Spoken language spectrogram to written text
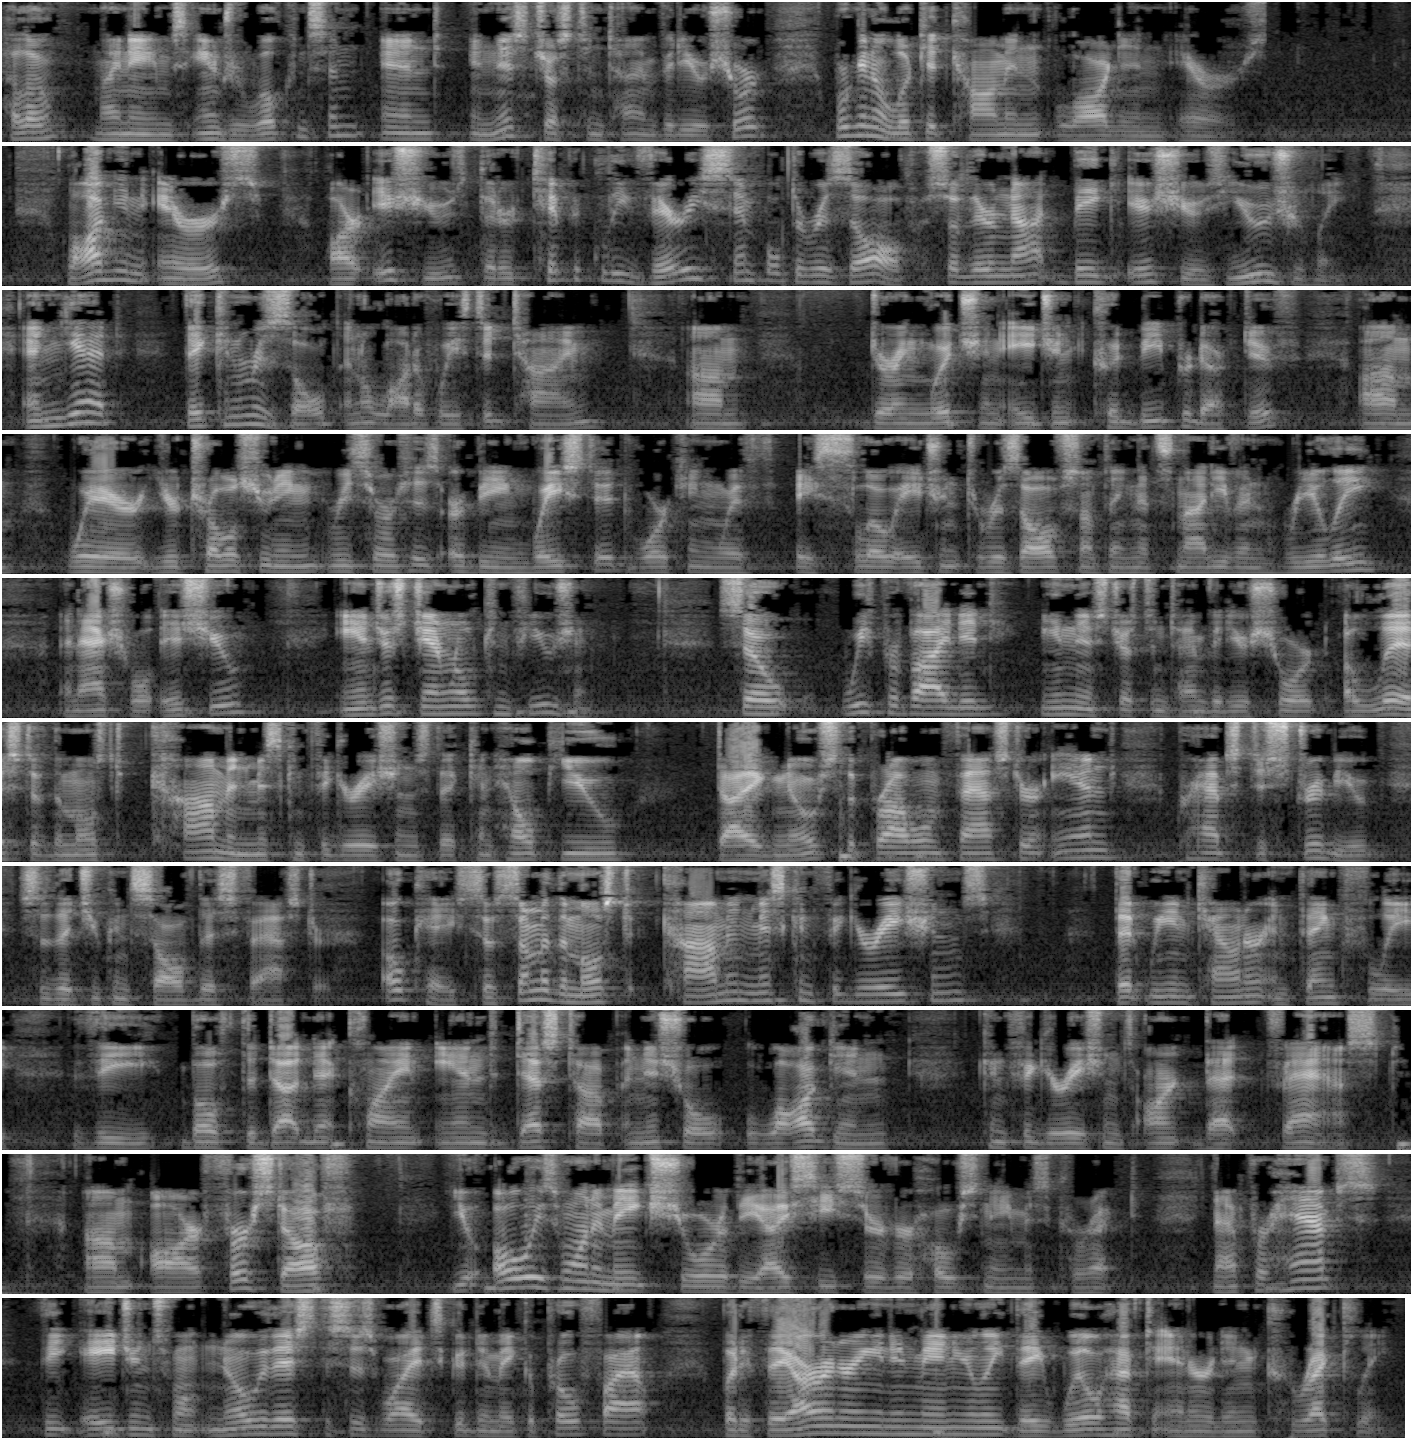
Hello, my name's Andrew Wilkinson, and in this just-in-time video short, we're going to look at common login errors. Login errors are issues that are typically very simple to resolve, so they're not big issues usually, and yet they can result in a lot of wasted time, um, during which an agent could be productive, um, where your troubleshooting resources are being wasted working with a slow agent to resolve something that's not even really an actual issue, and just general confusion. So we've provided in this just-in-time video short a list of the most common misconfigurations that can help you diagnose the problem faster and perhaps distribute so that you can solve this faster. Okay, so some of the most common misconfigurations that we encounter and thankfully the both the .NET client and desktop initial login configurations aren't that vast um, are first off you always want to make sure the IC server hostname is correct. Now perhaps the agents won't know this, this is why it's good to make a profile, but if they are entering it in manually, they will have to enter it in correctly.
